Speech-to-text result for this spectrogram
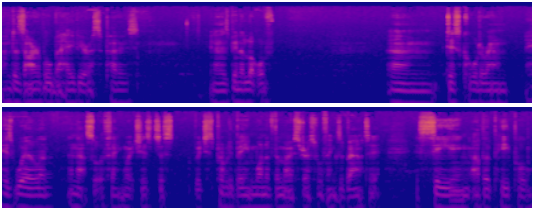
undesirable behaviour, I suppose. You know, there's been a lot of um, discord around his will and, and that sort of thing, which is just which has probably been one of the most stressful things about it, is seeing other people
